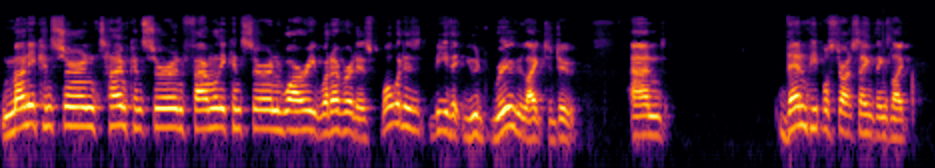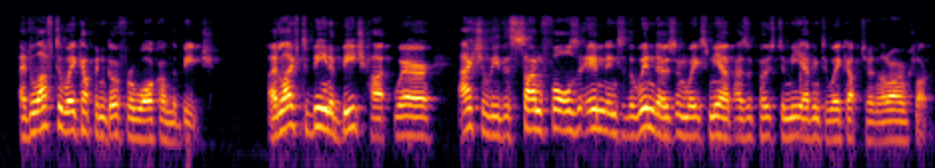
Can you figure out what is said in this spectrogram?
money concern, time concern, family concern, worry, whatever it is, what would it be that you'd really like to do? And then people start saying things like, I'd love to wake up and go for a walk on the beach. I'd like to be in a beach hut where actually the sun falls in into the windows and wakes me up as opposed to me having to wake up to an alarm clock.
